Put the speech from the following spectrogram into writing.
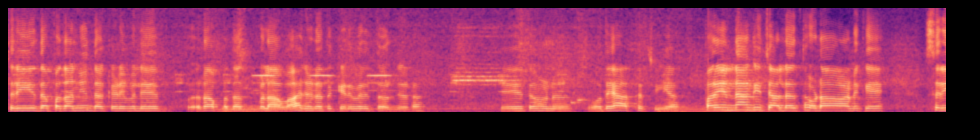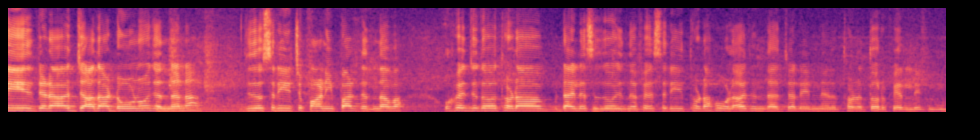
ਸਰੀਰ ਦਾ ਪਤਾ ਨਹੀਂ ਹੁੰਦਾ ਕਿਹੜੇ ਵੇਲੇ ਰੱਬ ਦਾ ਬੁਲਾਵਾ ਆ ਜਾਣਾ ਤੇ ਕਿਹੜੇ ਵੇਲੇ ਤੁਰ ਜਾਣਾ। ਇਹ ਤਾਂ ਹੁਣ ਉਹਦੇ ਹੱਥ 'ਚ ਹੀ ਆ। ਪਰ ਇੰਨਾ ਕਿ ਚੱਲ ਥੋੜਾ ਆਣ ਕੇ ਸਰੀਰ ਜਿਹੜਾ ਜ਼ਿਆਦਾ ਡਾਊਨ ਹੋ ਜਾਂਦਾ ਨਾ, ਜਦੋਂ ਸਰੀਰ 'ਚ ਪਾਣੀ ਭਰ ਜਾਂਦਾ ਵਾ, ਉਹ ਫਿਰ ਜਦੋਂ ਥੋੜਾ ਡਾਇਲਿਸਿਸ ਹੋ ਜਾਂਦਾ, ਫਿਰ ਸਰੀਰ ਥੋੜਾ ਹੌਲਾ ਹੋ ਜਾਂਦਾ, ਚੱਲ ਇੰਨੇ ਥੋੜਾ ਤੁਰ ਫਿਰ ਲੈਂਦੀ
